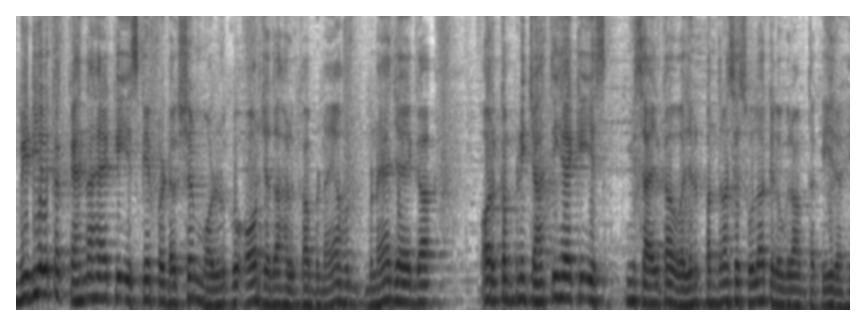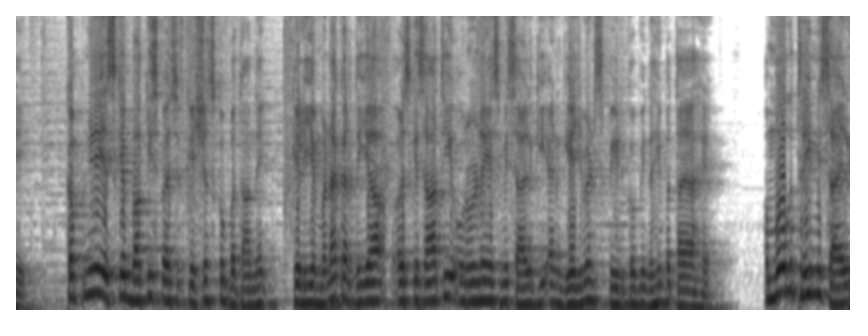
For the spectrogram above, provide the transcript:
बीडीएल का कहना है कि इसके प्रोडक्शन मॉडल को और ज़्यादा हल्का बनाया बनाया जाएगा और कंपनी चाहती है कि इस मिसाइल का वज़न 15 से 16 किलोग्राम तक ही रहे। कंपनी ने इसके बाकी स्पेसिफिकेशंस को बताने के लिए मना कर दिया और इसके साथ ही उन्होंने इस मिसाइल की एंगेजमेंट स्पीड को भी नहीं बताया है। अमोग थ्री मिसाइल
